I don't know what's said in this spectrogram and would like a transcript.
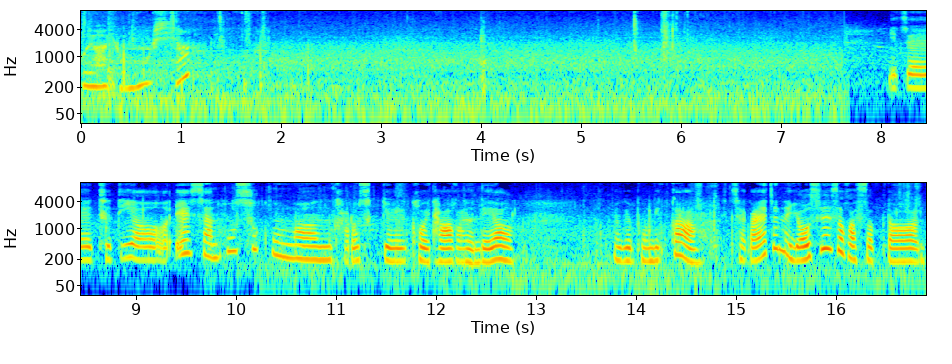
뭐야 연못이야? 이제 드디어 일산 호수공원 가로수길 거의 다 와가는데요. 여기 보니까 제가 예전에 여수에서 갔었던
